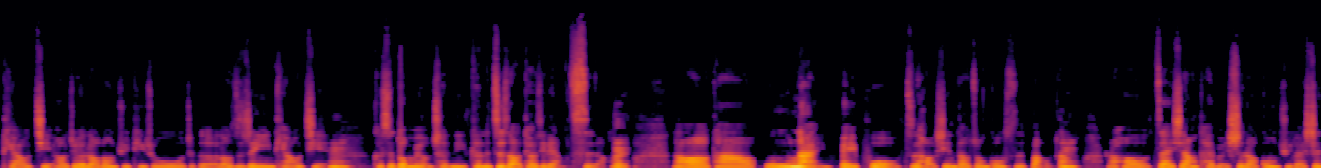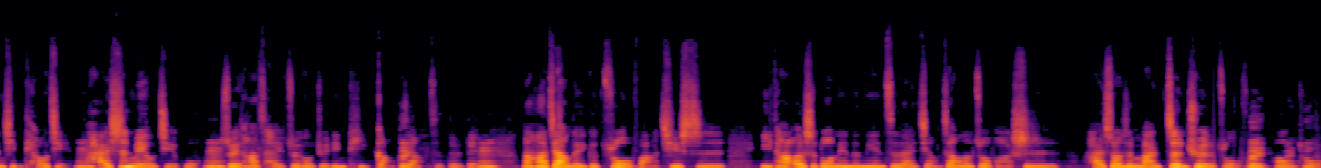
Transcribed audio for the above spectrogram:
调解，哈，就是劳动局提出这个劳资争议调解，嗯。可是都没有成立，可能至少调解两次啊。对，然后他无奈被迫只好先到总公司报道，嗯、然后再向台北市劳工局来申请调解，嗯、还是没有结果，嗯、所以他才最后决定提杠，这样子对，不对？嗯，那他这样的一个做法，其实以他二十多年的年资来讲，这样的做法是还算是蛮正确的做法。对，哦、没错。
